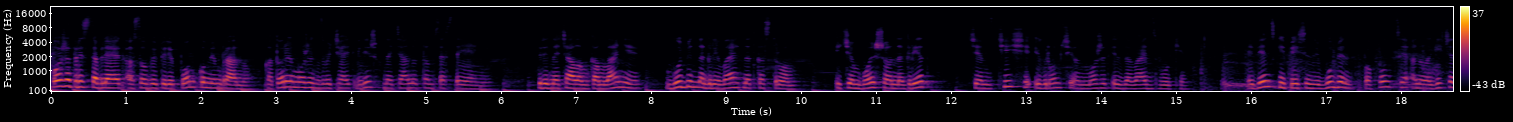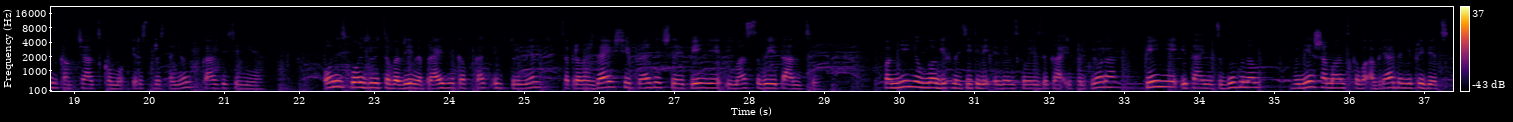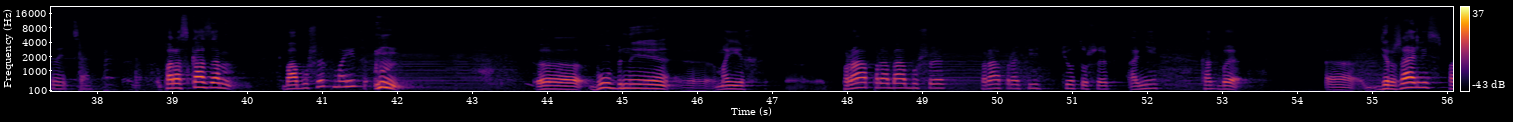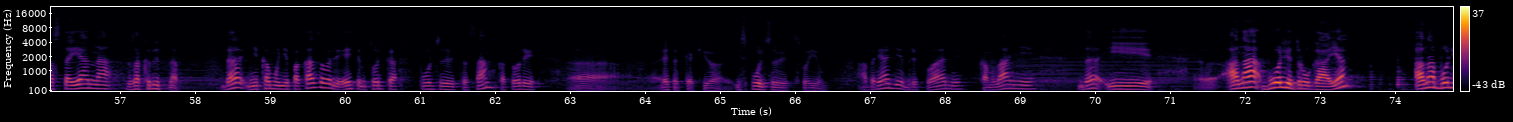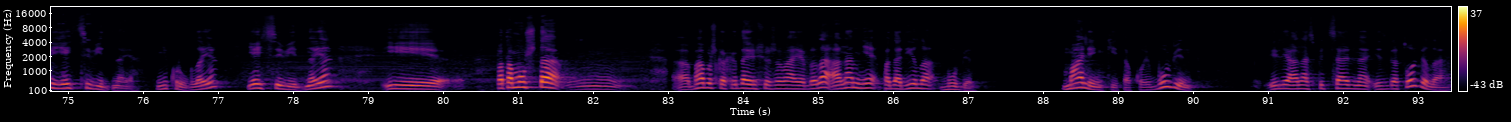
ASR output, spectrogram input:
Кожа представляет особую перепонку мембрану, которая может звучать лишь в натянутом состоянии. Перед началом камлания бубен нагревает над костром, и чем больше он нагрет, чем чище и громче он может издавать звуки. Эвенский песенный бубен по функции аналогичен камчатскому и распространен в каждой семье. Он используется во время праздников как инструмент, сопровождающий праздничное пение и массовые танцы. По мнению многих носителей эвенского языка и фольклора, пение и танец бубном вне шаманского обряда не приветствуется. По рассказам бабушек моих, э, бубны э, моих э, прапрабабушек, прапратетушек, они как бы э, держались постоянно закрыто, да, никому не показывали, этим только пользуется сам, который э, этот, как ее, использует в своем обряде, ритуале, камлании, да, и э, она более другая, она более яйцевидная, не круглая, яйцевидная, и Потому что э, бабушка, когда еще живая была, она мне подарила бубен. Маленький такой бубен. Или она специально изготовила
